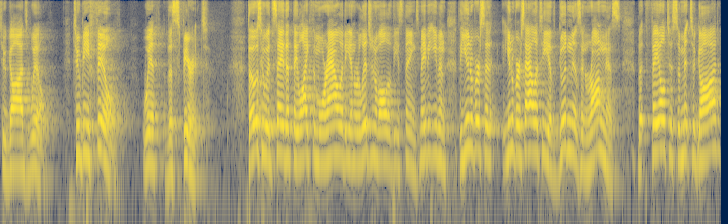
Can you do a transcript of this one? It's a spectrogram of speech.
to God's will, to be filled with the Spirit. Those who would say that they like the morality and religion of all of these things, maybe even the universality of goodness and wrongness, but fail to submit to God,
